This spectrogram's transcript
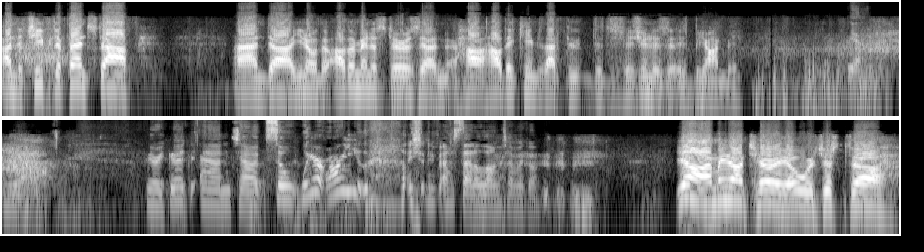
and the chief defense staff, and uh, you know the other ministers and how, how they came to that the decision is is beyond me. Yeah, yeah. Very good. And uh, so, where are you? I should have asked that a long time ago. Yeah, I'm in Ontario. We're just uh,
